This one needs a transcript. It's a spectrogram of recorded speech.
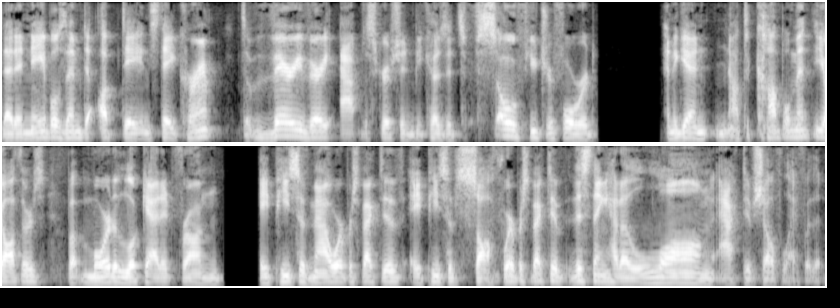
that enables them to update and stay current, it's a very, very apt description because it's so future forward. And again, not to compliment the authors, but more to look at it from a piece of malware perspective, a piece of software perspective. This thing had a long active shelf life with it.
